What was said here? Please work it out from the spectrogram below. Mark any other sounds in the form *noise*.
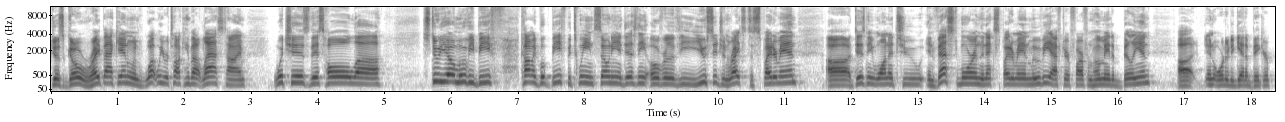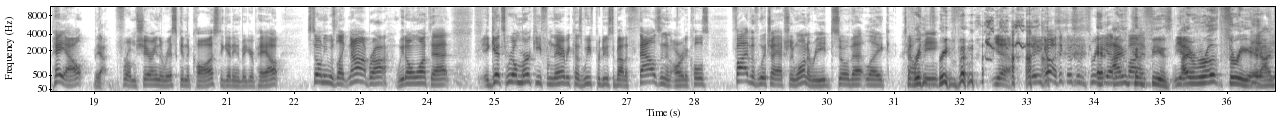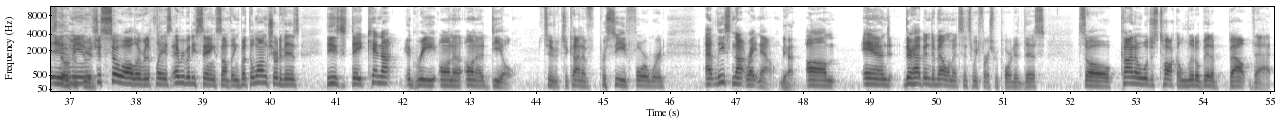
just go right back in with what we were talking about last time, which is this whole uh, studio movie beef, comic book beef between Sony and Disney over the usage and rights to Spider Man. Uh, Disney wanted to invest more in the next Spider Man movie after Far From Home made a billion. Uh, in order to get a bigger payout Yeah. from sharing the risk and the cost to getting a bigger payout. Sony was like, nah, brah, we don't want that. It gets real murky from there because we've produced about a thousand articles, five of which I actually want to read, so that like tell Read me, three of them. *laughs* yeah, there you go. I think those are the three. and out of I'm five. confused. Yeah. I wrote three, and It- I'm it- still I mean, confused. it was just so all over the place. Everybody's saying something, but the long short of it is these they cannot agree on a on a deal to to kind of proceed forward, at least not right now. yeah. Um, and there have been developments since we first reported this. So, kind of, we'll just talk a little bit about that.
